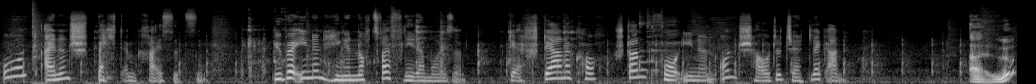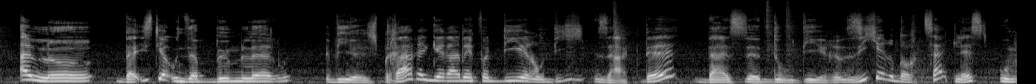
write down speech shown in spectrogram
und einen Specht im Kreis sitzen. Über ihnen hingen noch zwei Fledermäuse. Der Sternekoch stand vor ihnen und schaute Jetlag an. Hallo, hallo, da ist ja unser Bümmler. Wir sprachen gerade von dir und ich sagte, dass du dir sicher noch Zeit lässt, um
